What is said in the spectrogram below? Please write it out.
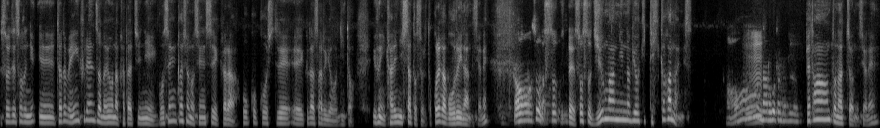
それでその、えー、例えばインフルエンザのような形に5000箇所の先生から報告をして、えー、くださるようにというふうに仮にしたとすると、これが5類なんですよね。あそうなんそでそうすると10万人の病気って引っかかんないんです。ああ、なるほど、なるほど。ペターンとなっちゃうんですよね。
